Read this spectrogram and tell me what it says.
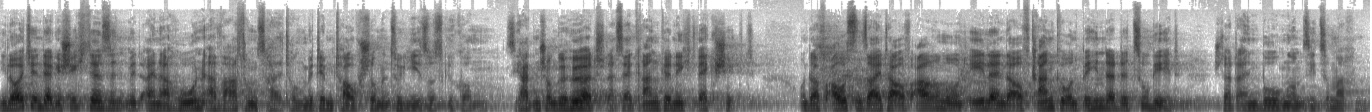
Die Leute in der Geschichte sind mit einer hohen Erwartungshaltung mit dem Taubstummen zu Jesus gekommen. Sie hatten schon gehört, dass er Kranke nicht wegschickt und auf Außenseiter, auf Arme und Elende, auf Kranke und Behinderte zugeht, statt einen Bogen um sie zu machen.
